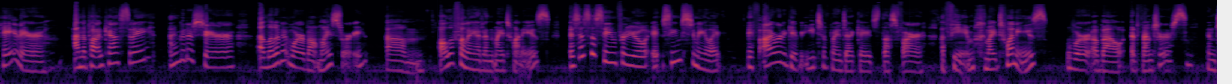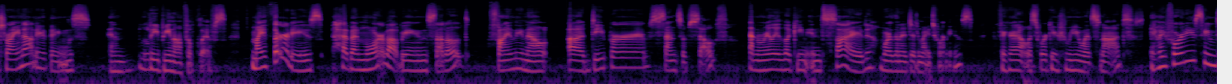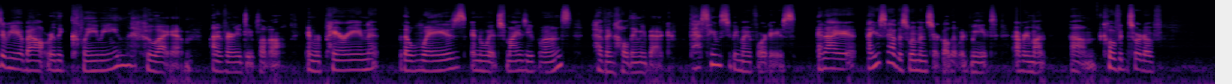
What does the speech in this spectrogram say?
Hey there. On the podcast today, I'm going to share a little bit more about my story, um, all the fun I had in my 20s. Is this the same for you? It seems to me like if I were to give each of my decades thus far a theme, my 20s were about adventures and trying out new things and leaping off of cliffs. My 30s have been more about being settled, finding out a deeper sense of self, and really looking inside more than I did in my 20s. Figuring out what's working for me and what's not. And my 40s seem to be about really claiming who I am on a very deep level and repairing the ways in which my deep wounds have been holding me back. That seems to be my 40s. And I, I used to have this women's circle that would meet every month. Um, COVID sort of,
